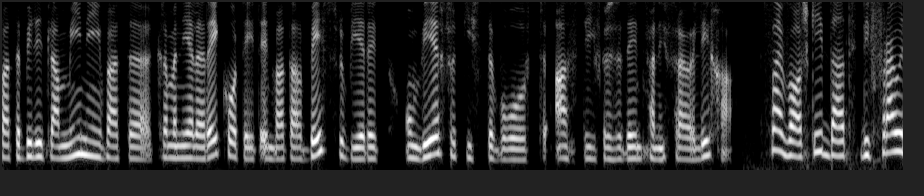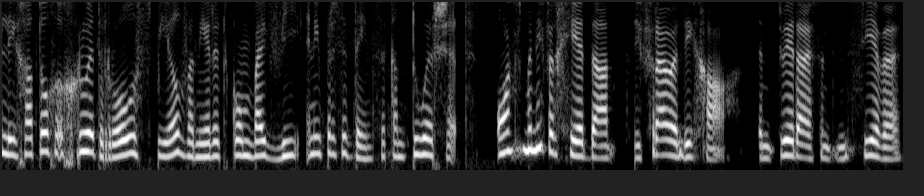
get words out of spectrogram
wat Abidi Dlamini wat 'n kriminele rekord het en wat haar bes probeer het om weer verkies te word as die president van die Vroue Liga. Sy waarsku dat die Vroue Liga tog 'n groot rol speel wanneer dit kom by wie in die president se kantoor sit. Ons moenie vergeet dat die Vroue Liga in 2007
